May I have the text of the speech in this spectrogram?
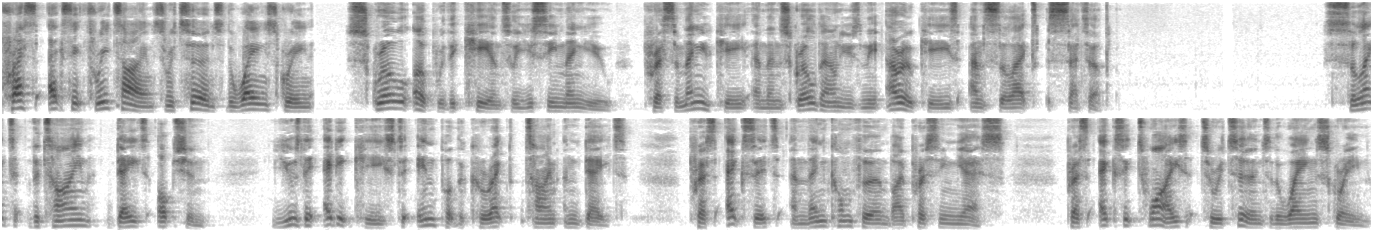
Press exit three times to return to the weighing screen. Scroll up with the key until you see menu. Press the menu key and then scroll down using the arrow keys and select setup. Select the time date option. Use the edit keys to input the correct time and date. Press exit and then confirm by pressing yes. Press exit twice to return to the weighing screen.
